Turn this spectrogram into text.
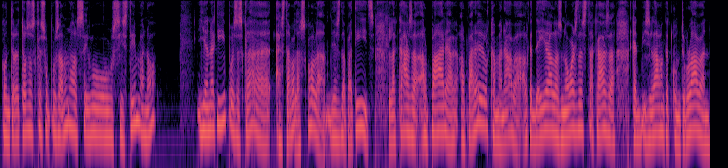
contra tots els que suposaven el seu sistema, no? I en aquí, doncs, esclar, estava l'escola, des de petits, la casa, el pare, el pare era el que manava, el que et deia a les nou has d'estar a casa, que et vigilaven, que et controlaven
